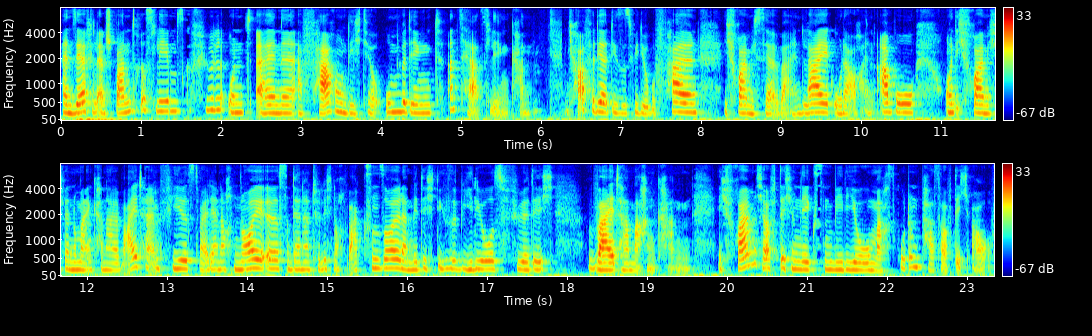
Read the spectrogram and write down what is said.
ein sehr viel entspannteres Lebensgefühl und eine Erfahrung, die ich dir unbedingt ans Herz legen kann. Ich hoffe, dir hat dieses Video gefallen. Ich freue mich sehr über ein Like oder auch ein Abo und ich freue mich, wenn du meinen Kanal weiterempfiehlst, weil der noch neu ist und der natürlich noch wachsen soll, damit ich diese Videos für dich weitermachen kann. Ich freue mich auf dich im nächsten Video. Mach's gut und pass auf dich auf.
